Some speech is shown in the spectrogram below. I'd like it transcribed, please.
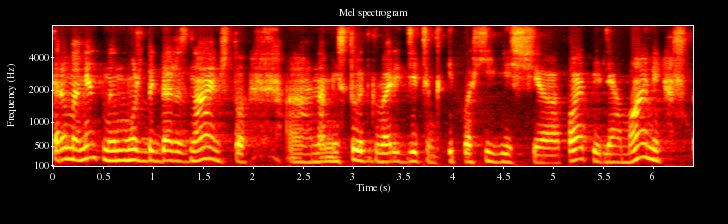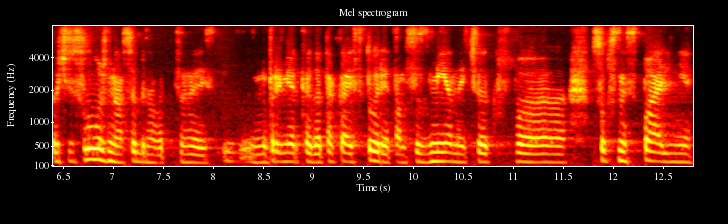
Второй момент, мы, может быть, даже знаем, что а, нам не стоит говорить детям какие-то плохие вещи о папе или о маме. Очень сложно, особенно вот, э, например, когда такая история там с изменой, человек в э, собственной спальне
